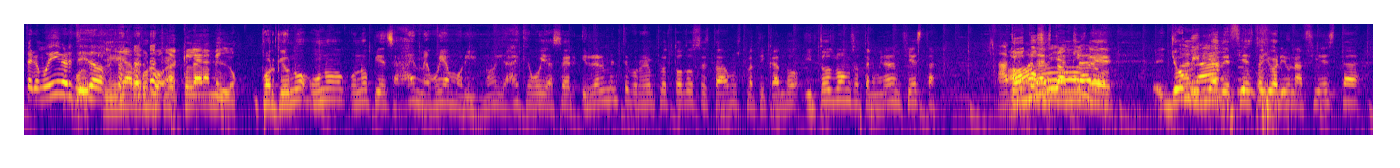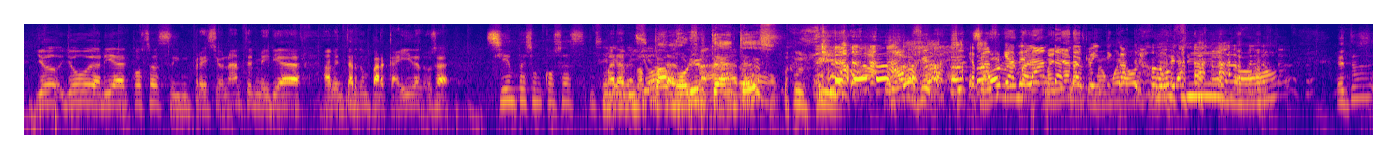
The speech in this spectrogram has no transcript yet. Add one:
Pero muy divertido. ¿Por qué? A ver, Porque- acláramelo. Porque uno, uno, uno piensa, ay, me voy a morir, ¿no? Y ay, ¿qué voy a hacer? Y realmente, por ejemplo, todos estábamos platicando y todos vamos a terminar en fiesta. Ah, todos estamos claro. de. Yo me iría de fiesta, yo haría una fiesta, yo, yo haría cosas impresionantes, me iría a aventar de un paracaídas. O sea, siempre son cosas maravillosas. ¿Para morirte claro. antes? Pues sí. No, pues sí, sí, ¿Qué se pasa va a adelantas mañana que me muera hoy. 24 horas? Sí, ¿no? Entonces,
